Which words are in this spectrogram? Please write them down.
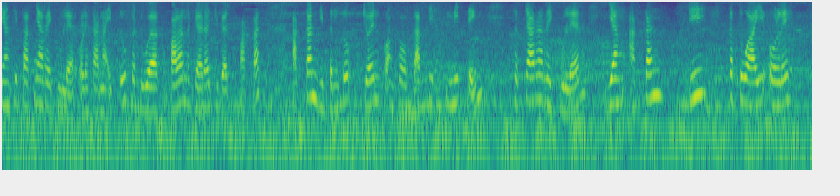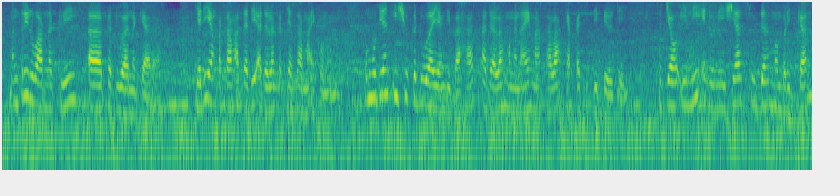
yang sifatnya reguler. Oleh karena itu, kedua kepala negara juga sepakat akan dibentuk joint consultative meeting secara reguler yang akan diketuai oleh Menteri Luar Negeri uh, kedua negara. Jadi yang pertama tadi adalah kerjasama ekonomi. Kemudian isu kedua yang dibahas adalah mengenai masalah capacity building. Sejauh ini Indonesia sudah memberikan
